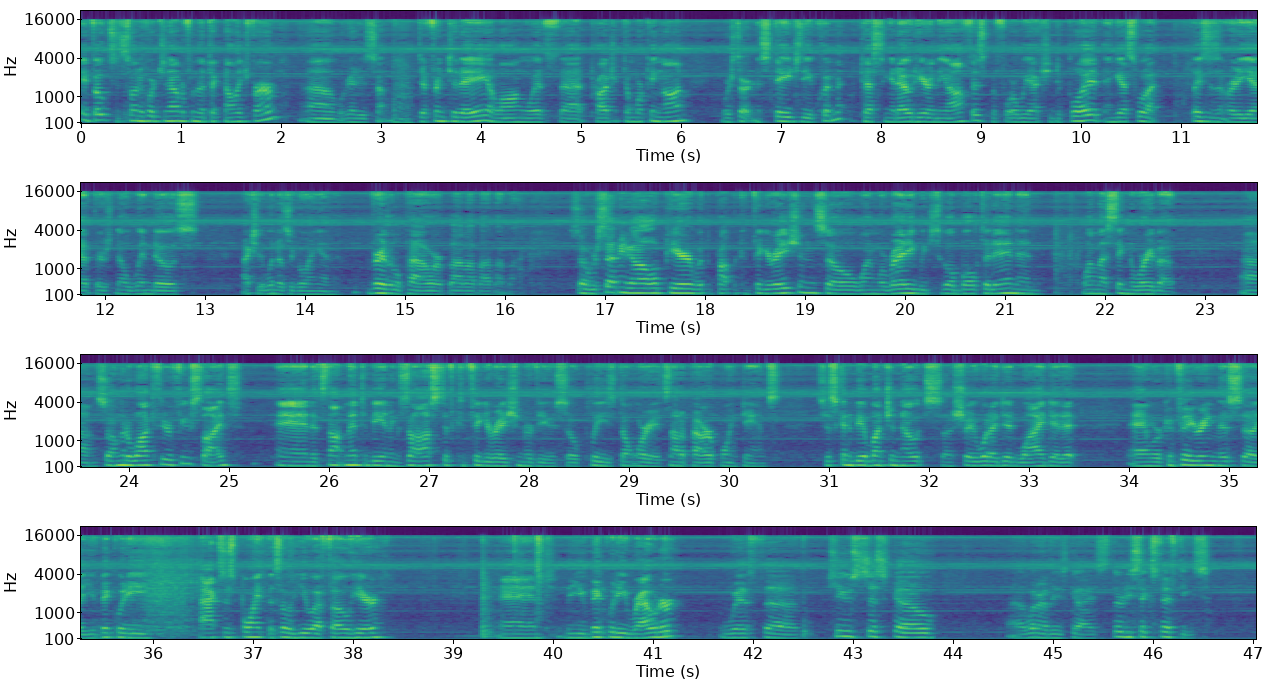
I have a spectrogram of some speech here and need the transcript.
Hey folks, it's Tony Fortunato from the Technology Firm. Uh, we're going to do something different today along with that project I'm working on. We're starting to stage the equipment, testing it out here in the office before we actually deploy it. And guess what? Place isn't ready yet. There's no windows. Actually, the windows are going in. Very little power, blah, blah, blah, blah, blah. So we're setting it all up here with the proper configuration. So when we're ready, we just go bolt it in and one less thing to worry about. Um, so I'm going to walk through a few slides and it's not meant to be an exhaustive configuration review, so please don't worry, it's not a PowerPoint dance. It's just going to be a bunch of notes, I'll show you what I did, why I did it, and we're configuring this uh, Ubiquiti access point, this little UFO here, and the Ubiquiti router with uh, two Cisco, uh, what are these guys, 3650s.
